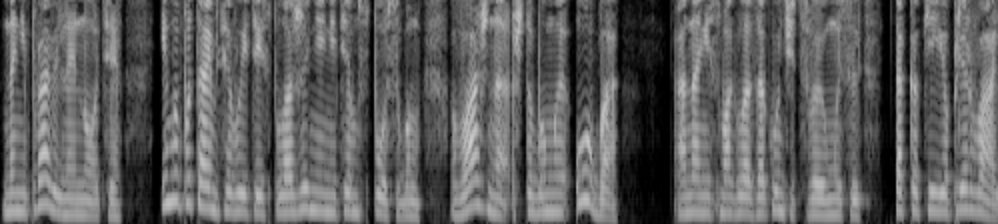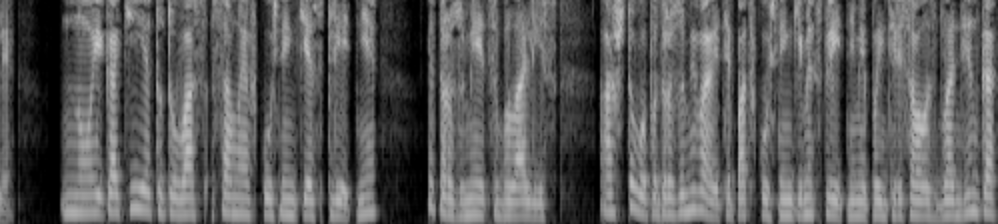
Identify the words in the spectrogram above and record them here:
на неправильной ноте, и мы пытаемся выйти из положения не тем способом. Важно, чтобы мы оба...» Она не смогла закончить свою мысль, так как ее прервали. «Ну и какие тут у вас самые вкусненькие сплетни?» Это, разумеется, была Лис — «А что вы подразумеваете под вкусненькими сплетнями?» — поинтересовалась блондинка,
